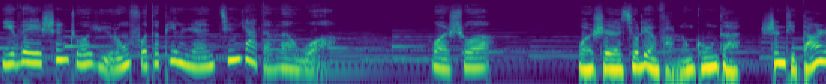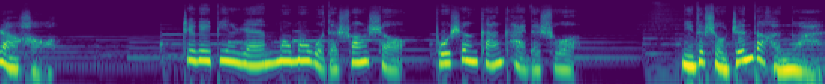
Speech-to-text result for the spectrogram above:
一位身着羽绒服的病人惊讶地问我：“我说，我是修炼法轮功的，身体当然好。”这位病人摸摸我的双手。不胜感慨地说：“你的手真的很暖，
